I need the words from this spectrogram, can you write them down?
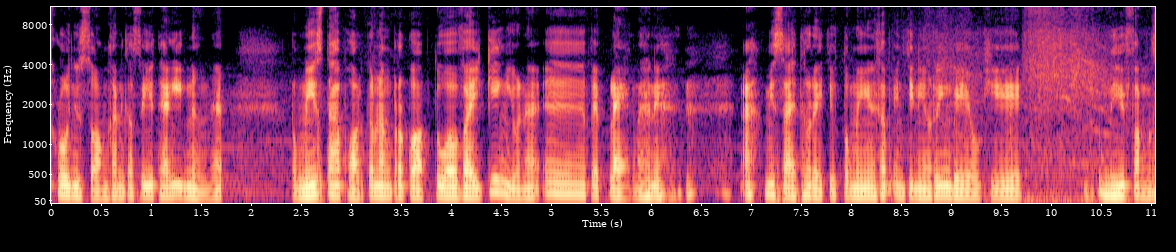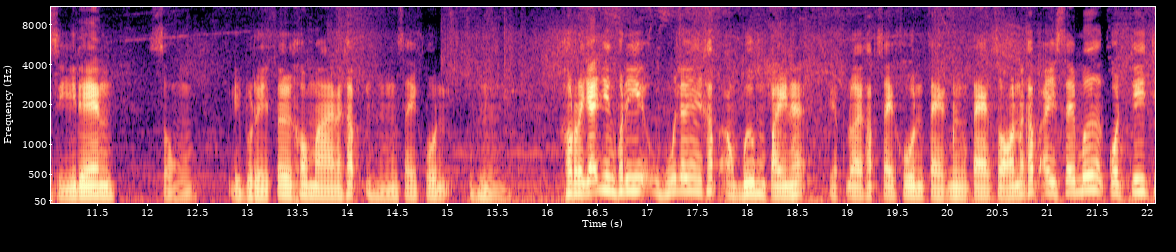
โครนอยู่ 2 คันกับซีแทงอีกหนึ่งนะ ตรงนี้ Starport กำลังประกอบตัวไวกิ้งอยู่นะ เออแปลกๆนะเนี่ยอะมีไซเทอร์เรตอยู่ตรงนี้นะครับ Engineering Bay โอเค ตรงนี้ฝั่งสีแดงส่ง Liberator เข้ามานะครับอืไซโครนอืเข้าระยะยิงพอดีโอ้โหแล้วยังไงครับ เอาบึ้มไปนะ เรียบร้อยครับไซโครนแตกหนึ่งแตกสองนะครับไอไซเมอร์กด GG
